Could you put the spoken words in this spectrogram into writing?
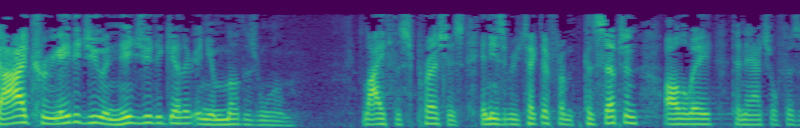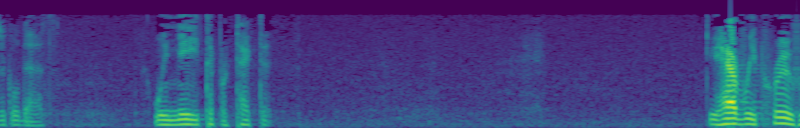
God created you and knit you together in your mother's womb. Life is precious. It needs to be protected from conception all the way to natural physical death. We need to protect it. You have reproof.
